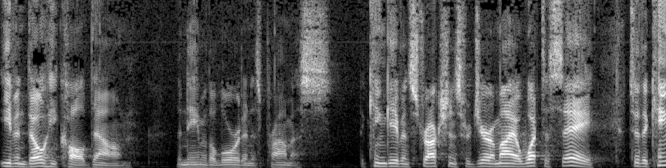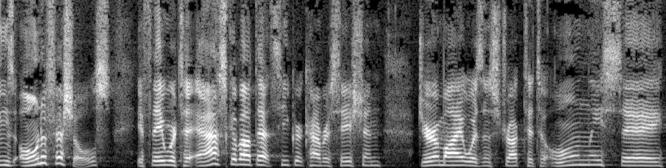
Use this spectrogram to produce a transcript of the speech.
even though he called down the name of the Lord in his promise. The king gave instructions for Jeremiah what to say to the king's own officials. If they were to ask about that secret conversation, Jeremiah was instructed to only say,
